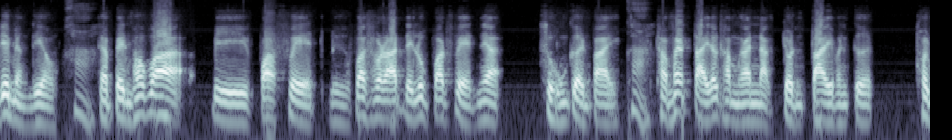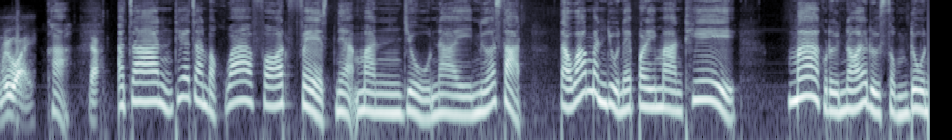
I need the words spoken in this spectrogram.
เดียมอย่างเดียวค่ะแต่เป็นเพราะว่ามีฟอสเฟตหรือฟอสฟอรัสในรูปฟอสเฟตเนี่ยสูงเกินไปค่ะทำให้ไตต้องทำงานหนักจนไตมันเกิดทนไม่ไหวค่ะนะอาจารย์ที่อาจารย์บอกว่าฟอสเฟตเนี่ยมันอยู่ในเนื้อสัตว์ แต่ว่ามันอยู่ในปริมาณที่ มากหรือน้อยหรือสมดุล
